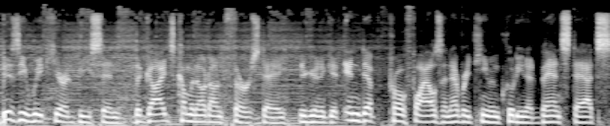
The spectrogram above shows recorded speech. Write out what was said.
busy week here at VSIN. The guide's coming out on Thursday. You're going to get in depth profiles on every team, including advanced stats,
